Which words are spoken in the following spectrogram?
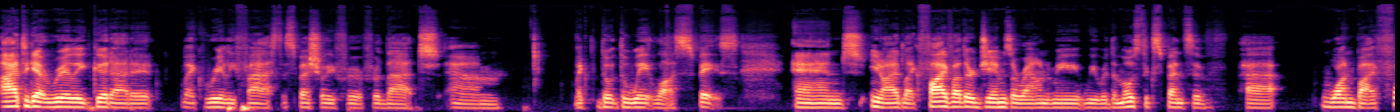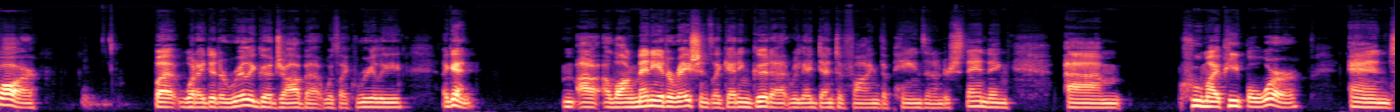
I had to get really good at it, like really fast, especially for for that, um, like the the weight loss space. And you know, I had like five other gyms around me. We were the most expensive uh, one by far. But what I did a really good job at was like really, again, uh, along many iterations, like getting good at really identifying the pains and understanding um, who my people were. And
